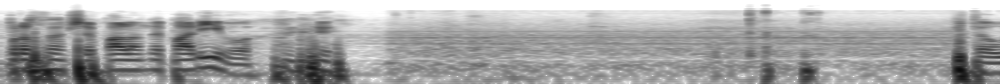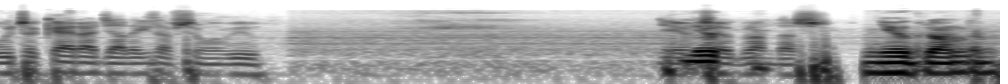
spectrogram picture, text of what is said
Sto procent przepalone paliwo. To u Jokera dziadek zawsze mówił. Nie wiem Nie- czy oglądasz. Nie oglądam.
